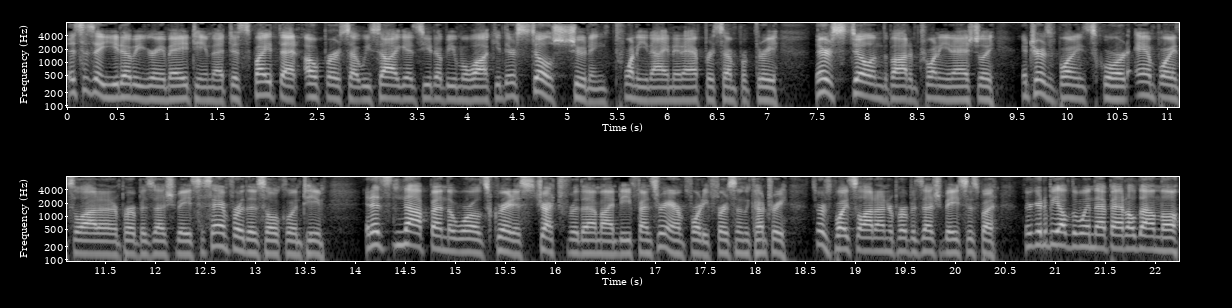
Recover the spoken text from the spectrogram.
This is a UW Green Bay team that, despite that outburst that we saw against UW Milwaukee, they're still shooting 29.5% from three. They're still in the bottom 20 nationally in terms of points scored and points allowed on a per possession basis. And for this Oakland team, and it's not been the world's greatest stretch for them on defense. They're 41st in the country. Serves points a lot on a per possession basis, but they're going to be able to win that battle down low.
